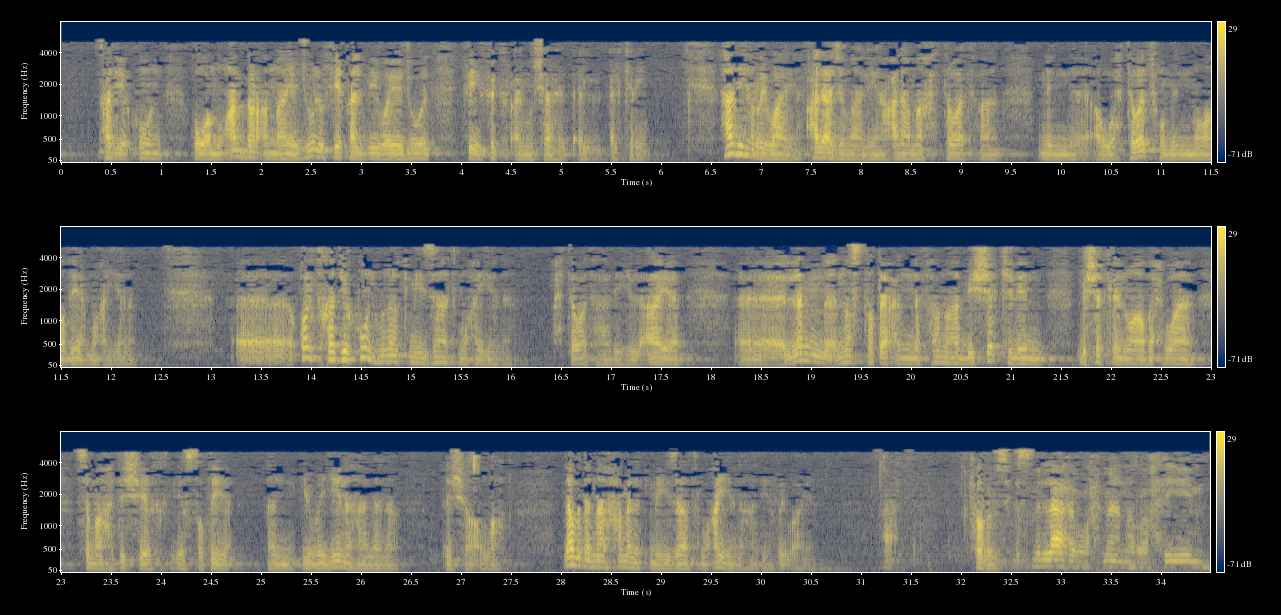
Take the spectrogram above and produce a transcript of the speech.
قد يكون هو معبر عما يجول في قلبي ويجول في فكر المشاهد الكريم. هذه الرواية على جمالها على ما احتوتها من أو احتوته من مواضيع معينة. آه، قلت قد يكون هناك ميزات معينة احتوت هذه الآية. آه، لم نستطع أن نفهمها بشكل بشكل واضح وسماحة الشيخ يستطيع أن يبينها لنا إن شاء الله. لابد أنها حملت ميزات معينة هذه الرواية. تفضل بسم الله الرحمن الرحيم.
